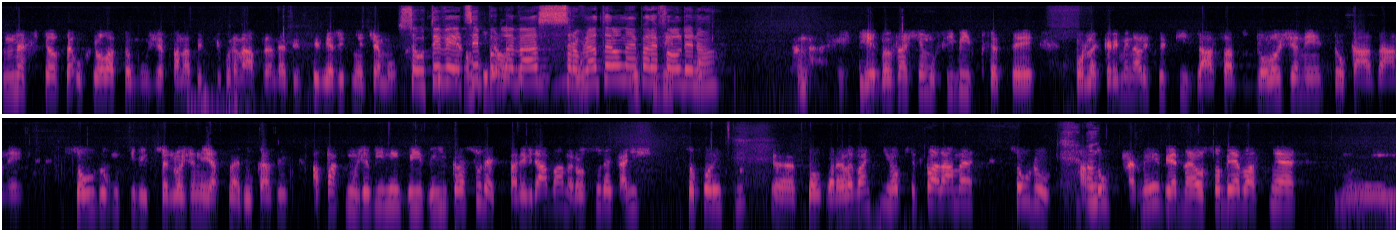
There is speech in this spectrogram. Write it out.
nechtěl se uchylovat tomu, že fanaticky budeme a freneticky věřit něčemu. Jsou ty jenom věci podle vás srovnatelné, pane Foldino? Jednoznačně musí být přeci podle kriminalistických zásad doloženy, dokázány, soudu musí být předloženy jasné důkazy a pak může být, být, být rozsudek. Tady vydáváme rozsudek, aniž cokoliv eh, relevantního předkládáme soudu. A On- soud jsme my v jedné osobě vlastně mm,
